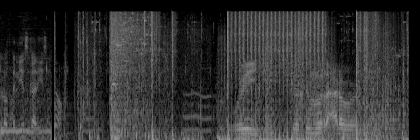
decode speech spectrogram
Balotelli es carísimo. Uy, yo estoy muy raro. Es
